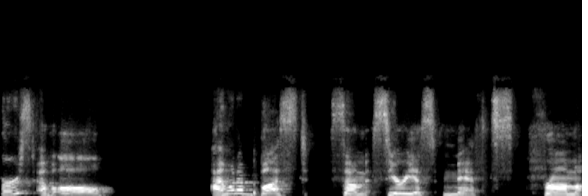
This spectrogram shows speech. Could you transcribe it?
first of all, I want to bust some serious myths from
